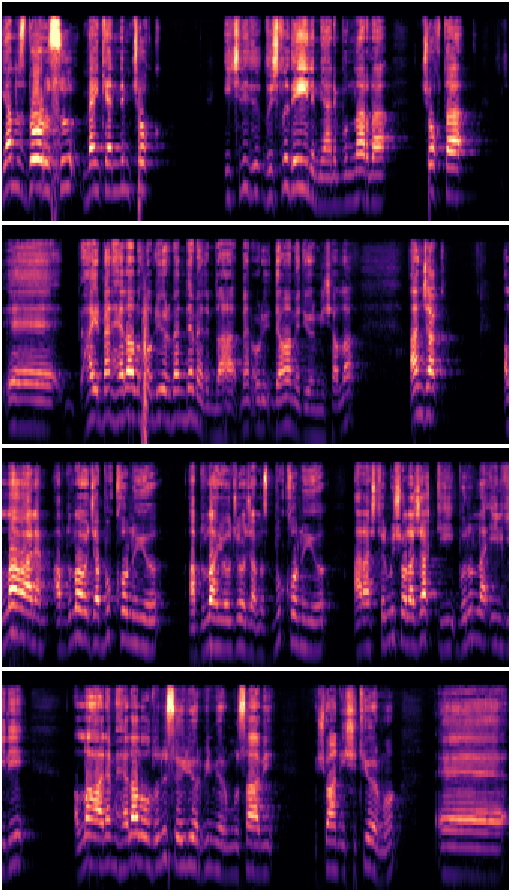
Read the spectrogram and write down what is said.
Yalnız doğrusu ben kendim çok içli dışlı değilim yani bunlarla çok da e, hayır ben helal oluyor ben demedim daha ben devam ediyorum inşallah. Ancak Allah alem Abdullah Hoca bu konuyu Abdullah Yolcu hocamız bu konuyu araştırmış olacak ki bununla ilgili Allah alem helal olduğunu söylüyor. Bilmiyorum Musa abi şu an işitiyor mu? Ee,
